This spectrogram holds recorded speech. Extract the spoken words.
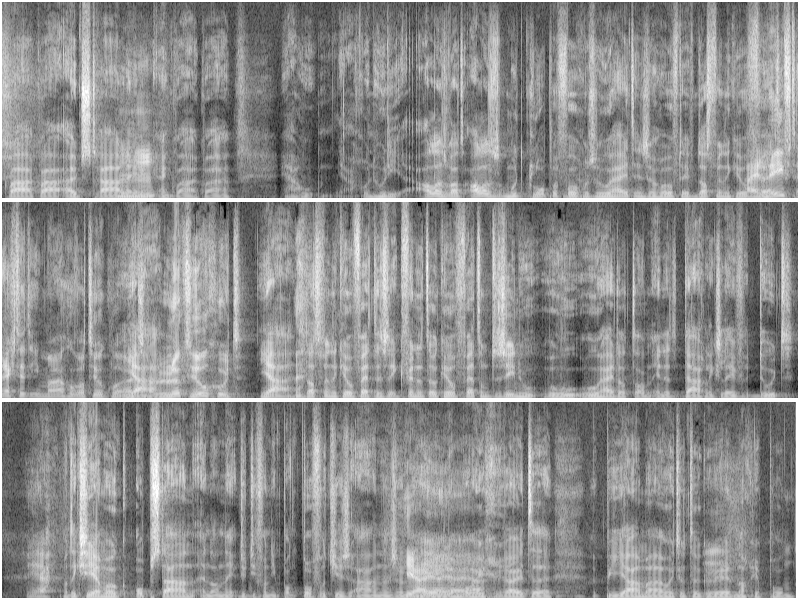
Qua, qua uitstraling Mhm. en qua, qua ja, hoe, ja, gewoon hoe die alles wat alles moet kloppen volgens hoe hij het in zijn hoofd heeft. Dat vind ik heel Hij vet. leeft echt het imago wat hij ook wil Ja. uitstralen. Lukt heel goed. Ja, dat vind ik heel vet. Dus ik vind het ook heel vet om te zien hoe, hoe, hoe hij dat dan in het dagelijks leven doet. Ja. Want ik zie hem ook opstaan en dan doet hij van die pantoffeltjes aan en zo'n Ja, hele mooie geruite pyjama, hoe heet het ook alweer, nachtjapon.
